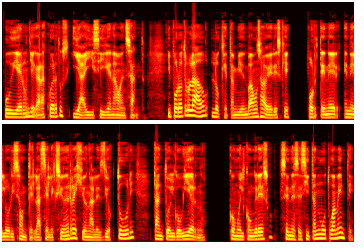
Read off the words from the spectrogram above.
pudieron llegar a acuerdos y ahí siguen avanzando. Y por otro lado, lo que también vamos a ver es que por tener en el horizonte las elecciones regionales de octubre, tanto el gobierno como el Congreso se necesitan mutuamente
